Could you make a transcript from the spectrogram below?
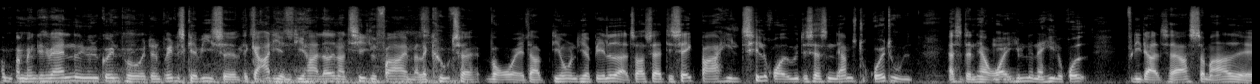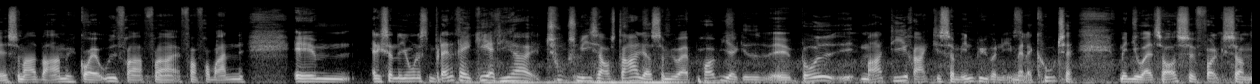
Og man kan være andet gå ind på den britiske avis øh, The Guardian. De har lavet en artikel fra øh, Malakuta, hvor øh, der, de har de her billeder, altså også, at det ser ikke bare helt tilrøget ud, det ser sådan nærmest rødt ud. Altså den her røg, i himlen er helt rød, fordi der altså er så meget, øh, så meget varme, går jeg ud fra, fra, fra, fra brændende. Øhm, Alexander Jonasen, hvordan reagerer de her tusindvis af australier, som jo er påvirket øh, både meget direkte som indbyggerne i Malakuta, men jo altså også folk som,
